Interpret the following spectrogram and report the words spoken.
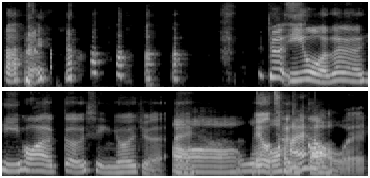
来。就以我这个提花的个性，就会觉得哎，没有成功哎，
